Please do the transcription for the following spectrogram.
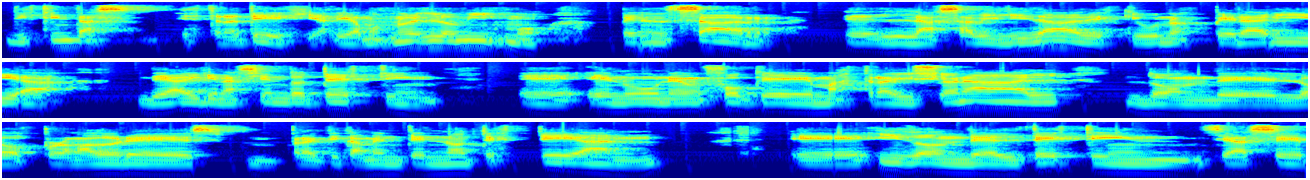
distintas estrategias, digamos, no es lo mismo pensar las habilidades que uno esperaría de alguien haciendo testing eh, en un enfoque más tradicional, donde los programadores prácticamente no testean eh, y donde el testing se hace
